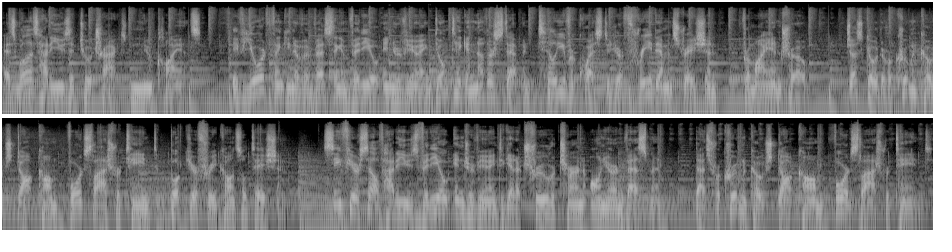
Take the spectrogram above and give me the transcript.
as well as how to use it to attract new clients. If you're thinking of investing in video interviewing, don't take another step until you've requested your free demonstration from iIntro. Just go to recruitmentcoach.com forward slash retain to book your free consultation. See for yourself how to use video interviewing to get a true return on your investment. That's recruitmentcoach.com forward slash retained.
